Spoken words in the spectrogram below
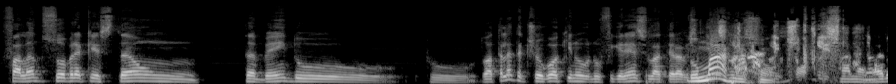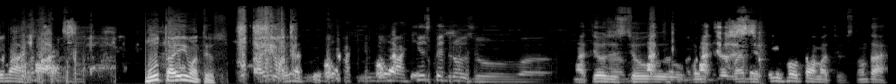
falando sobre a questão também do, do, do atleta que jogou aqui no, no Figueirense, lateral do Marlisson. Ah, não, não é do Marlisson. Muta aí, Matheus. Muta aí, Matheus. Marquinhos Pedroso. Matheus, uh, seu. Matheus, vai bater e voltar, Matheus. Não dá.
